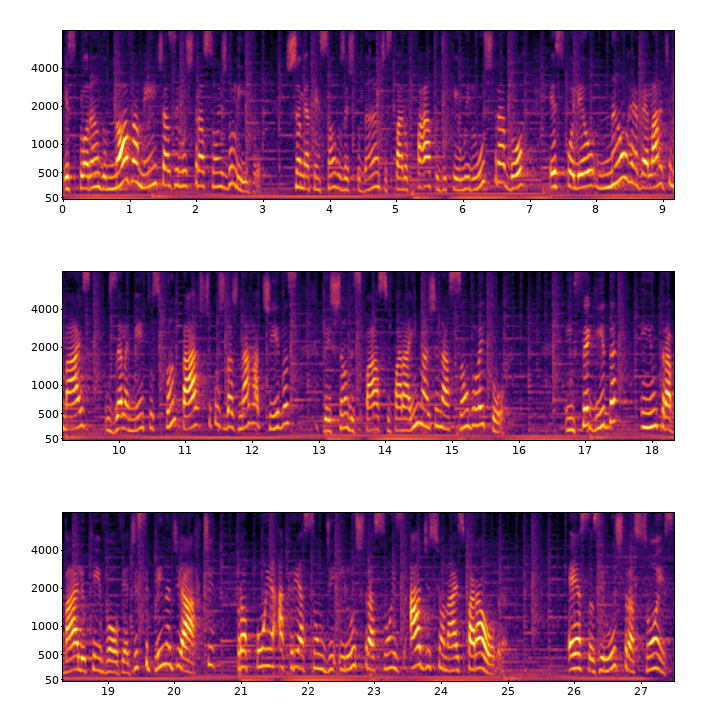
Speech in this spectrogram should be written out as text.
explorando novamente as ilustrações do livro. Chame a atenção dos estudantes para o fato de que o ilustrador escolheu não revelar demais os elementos fantásticos das narrativas, deixando espaço para a imaginação do leitor. Em seguida, em um trabalho que envolve a disciplina de arte, proponha a criação de ilustrações adicionais para a obra. Essas ilustrações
